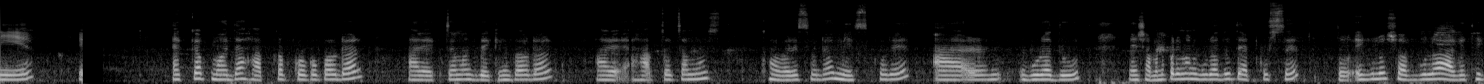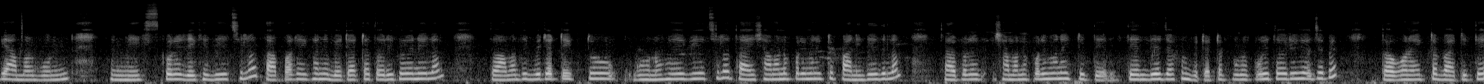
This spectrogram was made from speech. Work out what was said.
নিয়ে এক কাপ ময়দা, হাফ কাপ কোকো পাউডার আর এক চামচ বেকিং পাউডার আর হাফ চা চামচ খাবারের সোডা মিক্স করে আর গুঁড়া দুধ সামান্য পরিমাণ গুঁড়া দুধ অ্যাড করছে। তো এগুলো সবগুলো আগে থেকে আমার বোন মিক্স করে রেখে দিয়েছিল। তারপর এখানে বেটারটা তৈরি করে নিলাম। তো আমাদের বেটারটা একটু ঘন হয়ে গিয়েছিল, তাই সামান্য পরিমাণে একটু পানি দিয়ে দিলাম। তারপরে সামান্য পরিমাণে একটু তেল তেল দিয়ে যখন বেটারটা পুরোপুরি তৈরি হয়ে যাবে, তখন একটা বাটিতে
